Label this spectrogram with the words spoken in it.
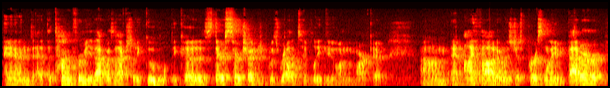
And at the time for me, that was actually Google because their search engine was relatively new on the market. Um, and I thought it was just personally better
